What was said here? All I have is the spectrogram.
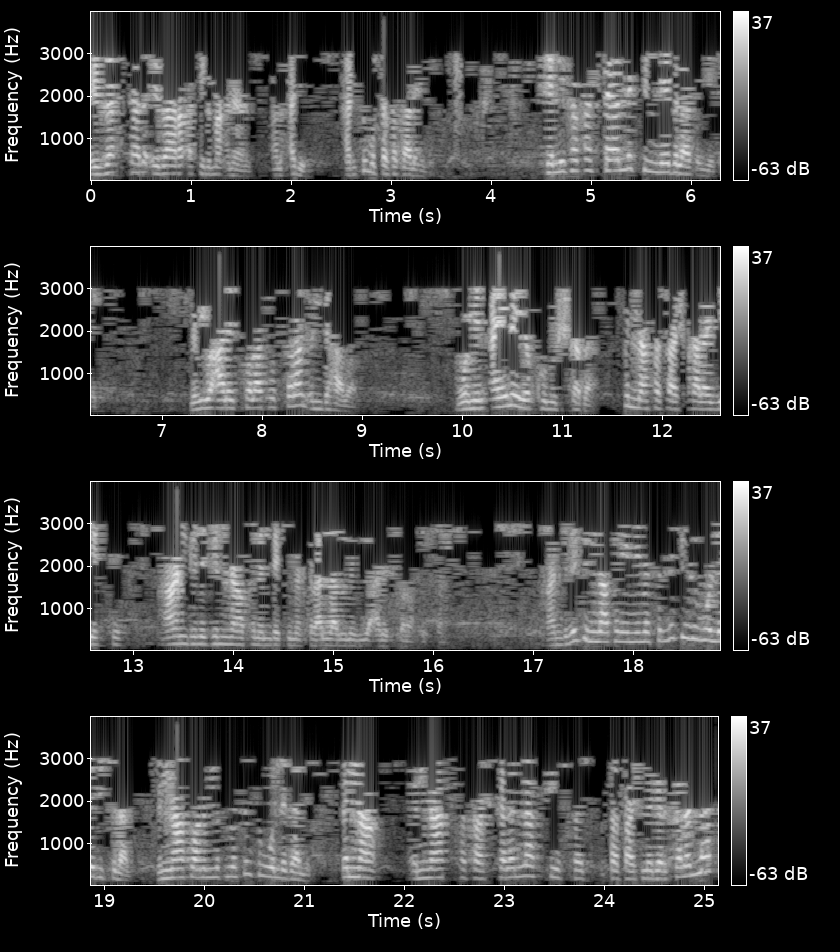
إذا احتل إذا رأت المعنى الحديث حديث متفق عليه اللي ፈሳሽ ታያለች እንዴ ብላ ጠየቀች። ነብዩ አለይሂ ሰላቱ ወሰላም እንዲህ አሏት ወሚን አይነ የኩኑ ሸባ እና ፈሳሽ ካላየች አንድ ልጅ እናቱን እንዴት ይመስላል አሉ ነብዩ አለይሂ ሰላቱ ወሰላም። አንድ ልጅ እናቱን የሚመስል ልጅ ሊወለድ ይችላል። እናቷን የምትመስል ትወለዳለች። እና እናት ፈሳሽ ከሌላት ሴት ፈሳሽ ነገር ከሌላት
